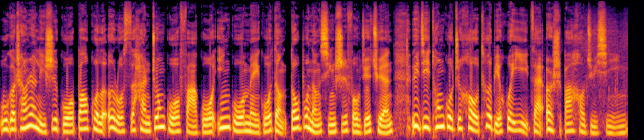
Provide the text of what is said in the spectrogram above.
五个常任理事国，包括了俄罗斯和中国、法国、英国、美国等，都不能行使否决权。预计通过之后，特别会议在二十八号举行。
